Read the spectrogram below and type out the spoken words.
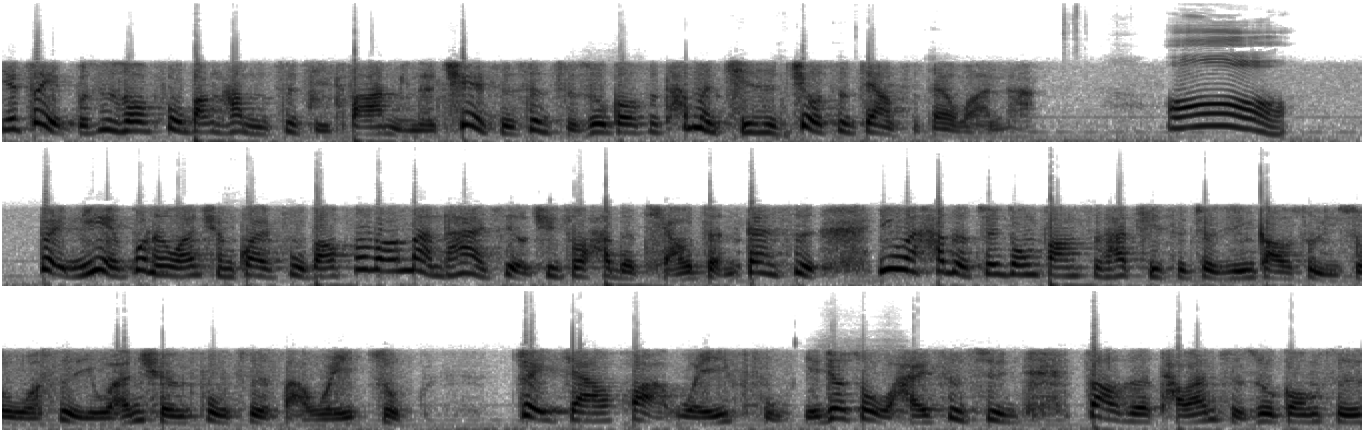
因为这也不是说富邦他们自己发明的，确实是指数公司，他们其实就是这样子在玩的、啊。哦，对你也不能完全怪富邦，富邦但他还是有去做他的调整，但是因为他的追踪方式，他其实就已经告诉你说，我是以完全复制法为主，最佳化为辅，也就是说，我还是去照着台湾指数公司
